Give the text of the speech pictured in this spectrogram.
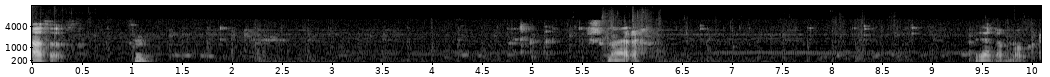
Azaz. Hm. És merre? Gyere magad.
